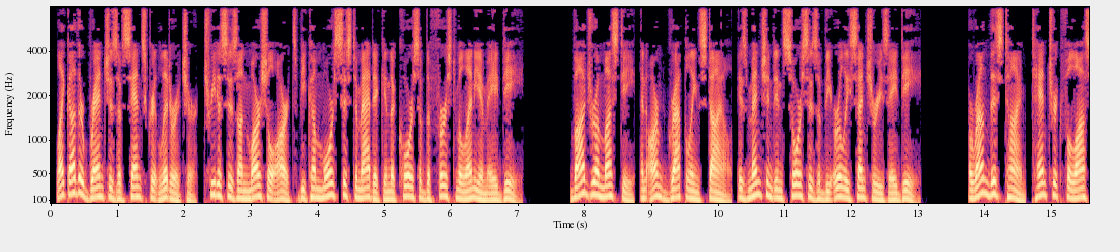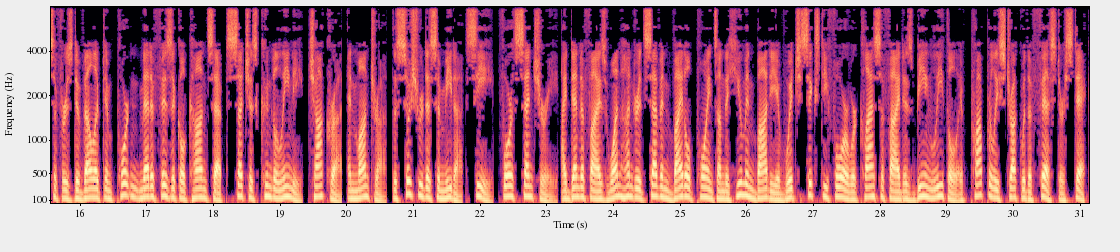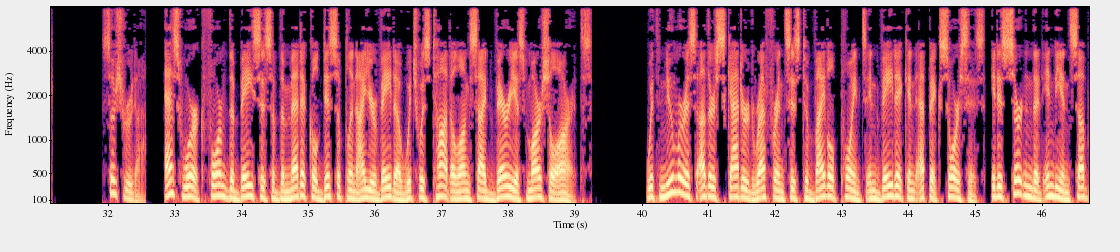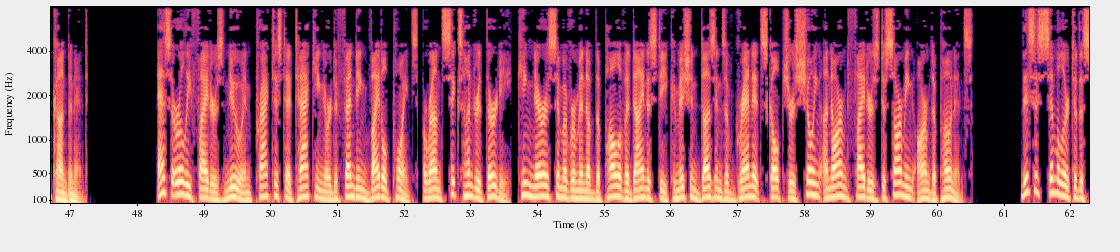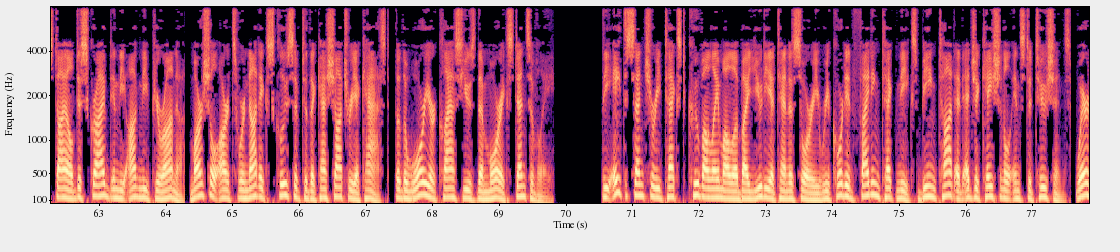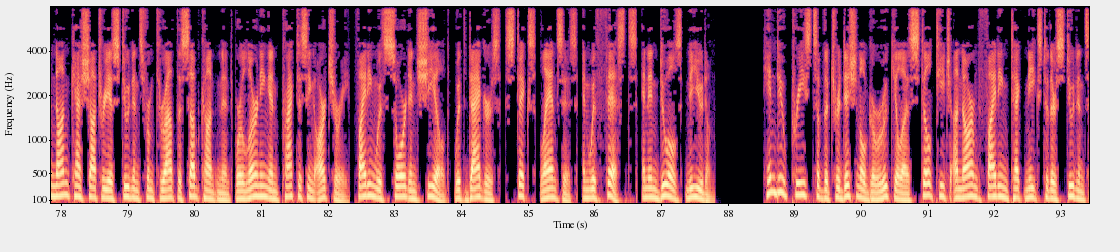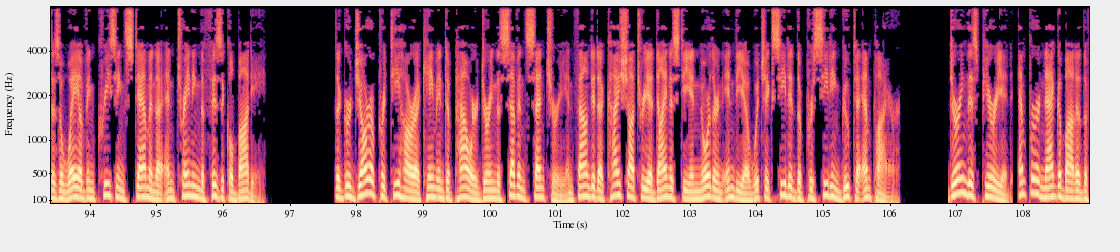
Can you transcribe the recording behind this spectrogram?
like other branches of Sanskrit literature, treatises on martial arts become more systematic in the course of the first millennium AD. Vajra Musti, an armed grappling style, is mentioned in sources of the early centuries AD. Around this time, Tantric philosophers developed important metaphysical concepts such as kundalini, chakra, and mantra. The Sushruta Samhita c. 4th century identifies 107 vital points on the human body of which 64 were classified as being lethal if properly struck with a fist or stick. Sushruta's work formed the basis of the medical discipline Ayurveda which was taught alongside various martial arts. With numerous other scattered references to vital points in Vedic and epic sources, it is certain that Indian subcontinent S early fighters knew and practiced attacking or defending vital points. Around 630, King Narasimhavarman of the Pallava dynasty commissioned dozens of granite sculptures showing unarmed fighters disarming armed opponents. This is similar to the style described in the Agni Purana. Martial arts were not exclusive to the Kshatriya caste, though the warrior class used them more extensively. The 8th-century text Kuvalemala by Udayattanasuri recorded fighting techniques being taught at educational institutions, where non-Kshatriya students from throughout the subcontinent were learning and practicing archery, fighting with sword and shield, with daggers, sticks, lances, and with fists, and in duels Hindu priests of the traditional Gurukula still teach unarmed fighting techniques to their students as a way of increasing stamina and training the physical body. The Gurjara Pratihara came into power during the 7th century and founded a Kshatriya dynasty in northern India which exceeded the preceding Gupta Empire. During this period, Emperor Nagabhata I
